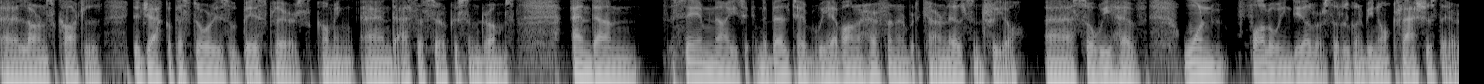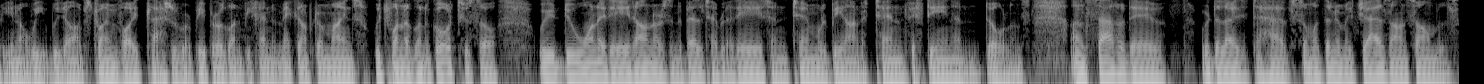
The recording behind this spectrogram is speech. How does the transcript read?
uh, Laurence Cottle, the Jaco Pastorius of bass players coming, and Asaf Sirkis on drums. And on the same night in the bell table, we have Honor Heffernan with the Karen Nelson trio. Uh, so we have one following the other, so there's going to be no clashes there. You know, we, we always try and avoid clashes where people are going to be kind of making up their minds which one they're going to go to. So we do one at 8, Honours in the bell table at 8, and Tim will be on at 10, 15, and Dolan's. On Saturday, we're delighted to have some of the Limerick Jazz ensembles,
